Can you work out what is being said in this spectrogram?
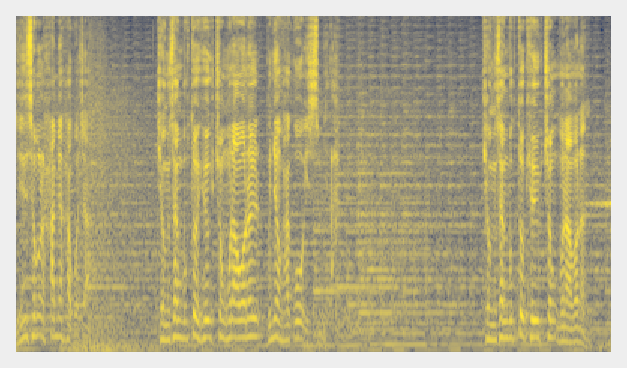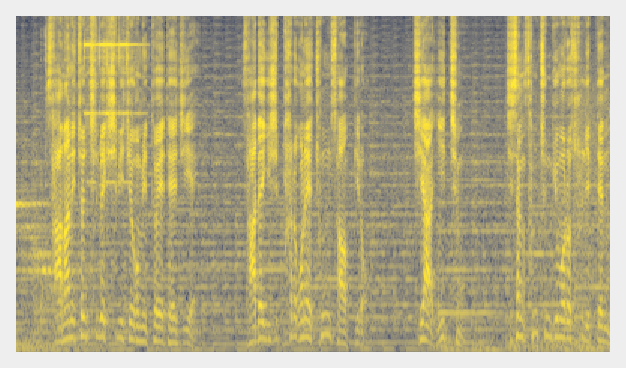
인성을 함양하고자 경상북도 교육청 문화원을 운영하고 있습니다. 경상북도 교육청 문화원은 42,712제곱미터의 대지에 428억 원의 총 사업비로 지하 2층, 지상 3층 규모로 설립된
